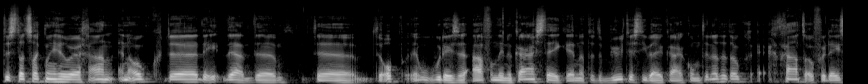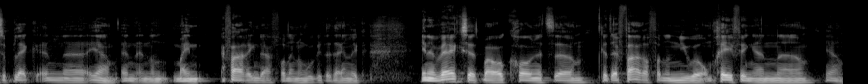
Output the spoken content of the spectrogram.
Dus dat sprak me heel erg aan. En ook de, de, ja, de, de, de op, hoe deze avonden in elkaar steken. En dat het de buurt is die bij elkaar komt. En dat het ook echt gaat over deze plek. En, eh, ja, en, en dan mijn ervaring daarvan en hoe ik het uiteindelijk in een werk zet. Maar ook gewoon het, eh, het ervaren van een nieuwe omgeving. En eh, ja,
